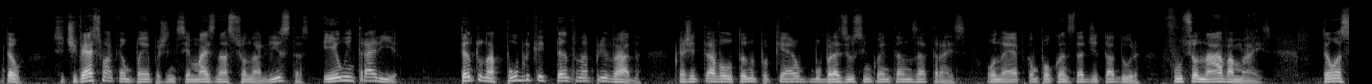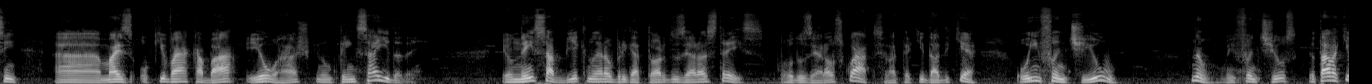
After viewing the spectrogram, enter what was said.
Então, se tivesse uma campanha para a gente ser mais nacionalistas, eu entraria. Tanto na pública e tanto na privada. Porque a gente está voltando porque era o Brasil 50 anos atrás. Ou na época um pouco antes da ditadura. Funcionava mais. Então, assim, ah, mas o que vai acabar, eu acho que não tem saída daí. Eu nem sabia que não era obrigatório do 0 às 3. Ou do 0 aos 4, sei lá até que idade que é. O infantil. Não, o infantil. Eu estava aqui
